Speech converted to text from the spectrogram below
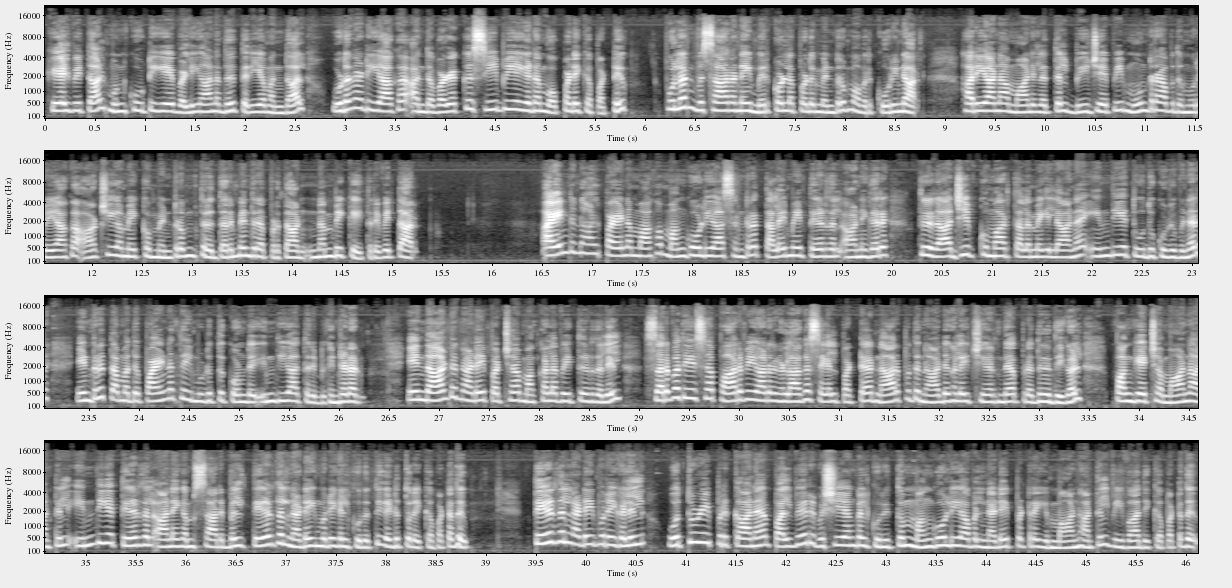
கேள்வித்தாள் முன்கூட்டியே வெளியானது தெரியவந்தால் உடனடியாக அந்த வழக்கு சிபிஐயிடம் ஒப்படைக்கப்பட்டு புலன் விசாரணை மேற்கொள்ளப்படும் என்றும் அவர் கூறினார். ஹரியானா மாநிலத்தில் பிஜேபி மூன்றாவது முறையாக ஆட்சி அமைக்கும் என்றும் திரு தர்மேந்திர பிரதான் நம்பிக்கை தெரிவித்தார். ஐந்து நாள் பயணமாக மங்கோலியா சென்ற தலைமை தேர்தல் ஆணையர் திரு ராஜீவ்குமார் தலைமையிலான இந்திய தூதுக்குழுவினர் இன்று தமது பயணத்தை முடித்துக் கொண்டு இந்தியா திரும்புகின்றனர். இந்த ஆண்டு நடைபெற்ற மக்களவைத் தேர்தலில் சர்வதேச பார்வையாளர்களாக செயல்பட்ட நாற்பது நாடுகளைச் சேர்ந்த பிரதிநிதிகள் பங்கேற்ற மாநாட்டில் இந்திய தேர்தல் ஆணையம் சார்பில் தேர்தல் நடைமுறைகள் குறித்து எடுத்துரைக்கப்பட்டது. தேர்தல் நடைமுறைகளில் ஒத்துழைப்பிற்கான பல்வேறு விஷயங்கள் குறித்தும் மங்கோலியாவில் நடைபெற்ற இம்மாநாட்டில் விவாதிக்கப்பட்டது.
